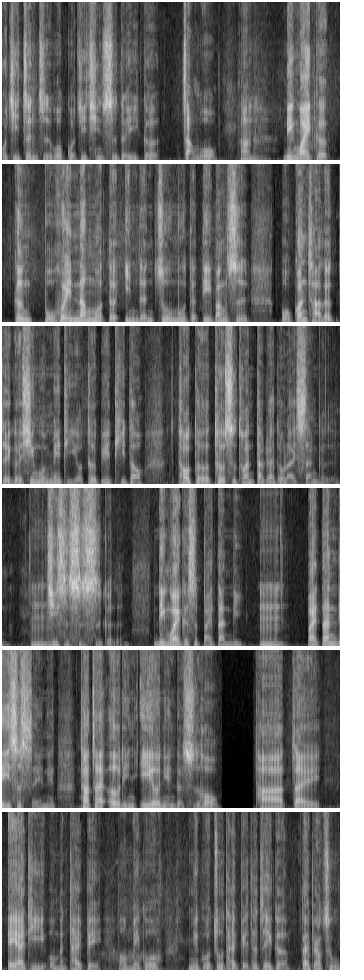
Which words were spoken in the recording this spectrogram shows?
国际政治或国际情势的一个掌握啊。嗯另外一个更不会那么的引人注目的地方是，我观察的这个新闻媒体有特别提到，陶德特使团大概都来三个人，嗯，其实是四个人。另外一个是白丹利，嗯，白丹利是谁呢？他在二零一二年的时候，他在 AIT 我们台北哦美国美国驻台北的这个代表处，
